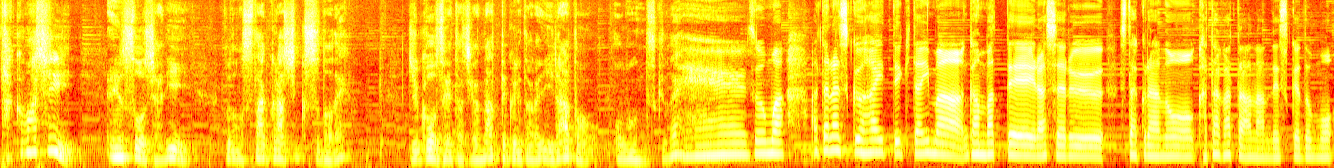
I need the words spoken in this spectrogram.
たくましい演奏者にこのスタークラシックスのね受講生たちがなってくれたらいいなと思うんですけどね。そうまあ新しく入ってきた今頑張っていらっしゃるスタクラの方々なんですけども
